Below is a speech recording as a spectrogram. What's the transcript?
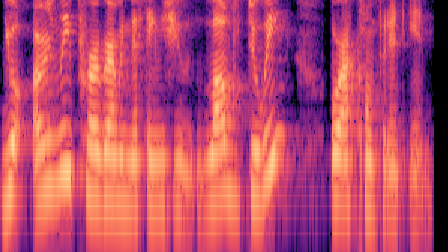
you're only programming the things you love doing or are confident in.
